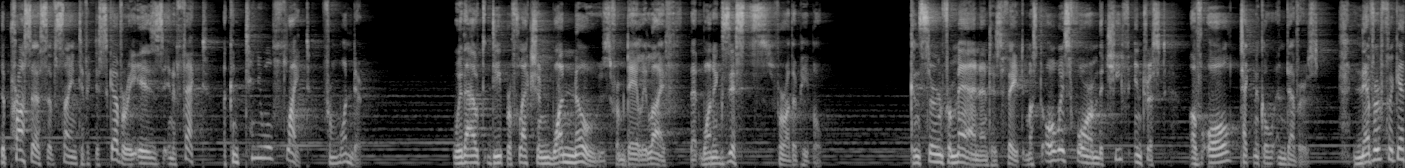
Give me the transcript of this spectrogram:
The process of scientific discovery is, in effect, a continual flight from wonder. Without deep reflection, one knows from daily life that one exists for other people. Concern for man and his fate must always form the chief interest of all technical endeavors. Never forget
